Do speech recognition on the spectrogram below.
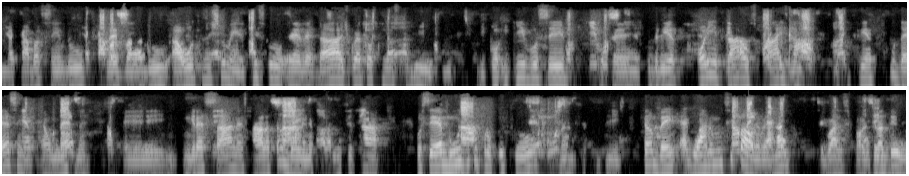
e acaba sendo levado a outros instrumentos. Isso é verdade? Qual é a tua opinião sobre isso? E, e que você é, poderia orientar os pais, né? Que as crianças pudessem realmente, né? É, ingressar nessa aula também, né? Você tá, você é músico, professor, né? também é guarda municipal, não é verdade? É guarda municipal de Crateús.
